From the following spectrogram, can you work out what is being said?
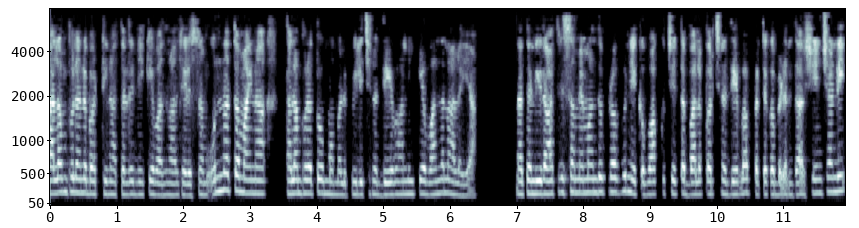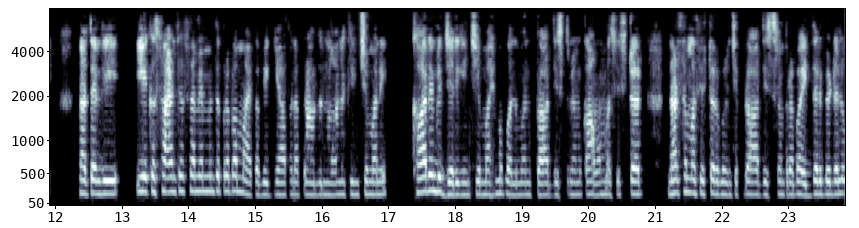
తలంపులను బట్టి నా తండ్రి నీకే వందనాలు చేస్తున్నాం ఉన్నతమైన తలంపులతో మమ్మల్ని పిలిచిన దేవానికే వందనాలయ్యా. నా తండ్రి రాత్రి అందు ప్రభు నీ యొక్క వాక్కు చేత బలపరిచిన దేవ ప్రతి ఒక్క బిడ్డను దర్శించండి. నా తండ్రి ఈ యొక్క సాయంత్ర సమయం ప్రభ మా యొక్క విజ్ఞాపన ప్రార్థన ఆలకించమని కార్యములు జరిగించి మహిమ పొందమని ప్రార్థిస్తున్నాం. కామమ్మ సిస్టర్ నర్సమ్మ సిస్టర్ గురించి ప్రార్థిస్తున్నాం ప్రభ. ఇద్దరు బిడ్డలు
